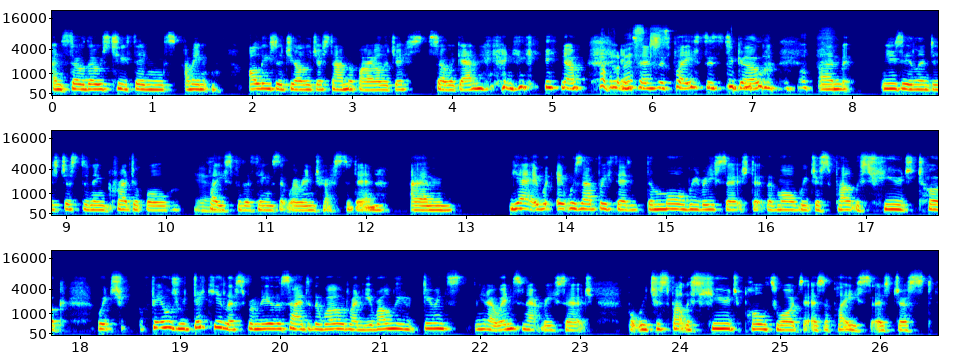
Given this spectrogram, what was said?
and so those two things i mean Ollie's a geologist, I'm a biologist. So again, can you, you know, in terms of places to go, um, New Zealand is just an incredible yeah. place for the things that we're interested in. Um, yeah, it, it was everything. The more we researched it, the more we just felt this huge tug, which feels ridiculous from the other side of the world when you're only doing, you know, internet research. But we just felt this huge pull towards it as a place, as just,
